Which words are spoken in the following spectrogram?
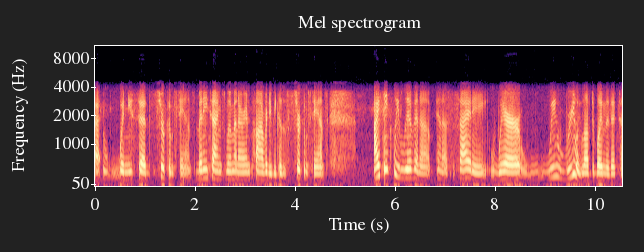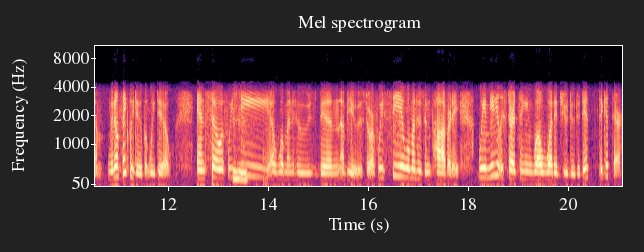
uh, when you said circumstance many times women are in poverty because of circumstance I think we live in a in a society where we really love to blame the victim. We don't think we do, but we do. And so if we mm-hmm. see a woman who's been abused or if we see a woman who's in poverty, we immediately start thinking, well, what did you do to get to get there?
